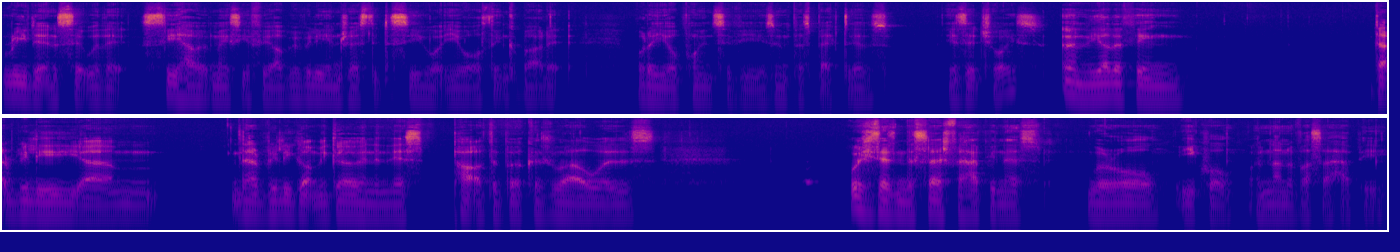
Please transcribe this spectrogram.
read it and sit with it, see how it makes you feel. I'd be really interested to see what you all think about it. What are your points of views and perspectives? Is it choice? And the other thing that really um, that really got me going in this part of the book as well was what she says in the search for happiness we're all equal and none of us are happy.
